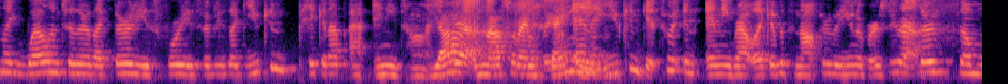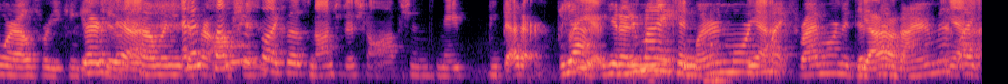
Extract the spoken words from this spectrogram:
like well into their like 30s, 40s, 50s. Like you can pick it up at any time. Yeah, Yeah, and that's what I'm saying. And it, you can get to it in any route. Like if it's not through the university route, Yeah. there's somewhere else where you can get There's to. Yeah. it. so many And different in some options. ways, like those non-traditional options may be better for Yeah, you. You know you what I mean? might You can, learn more. yeah. You might thrive more in a different Yeah. environment. yeah, Like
